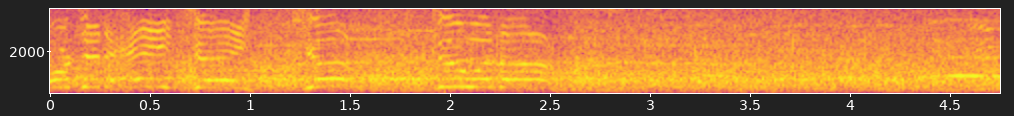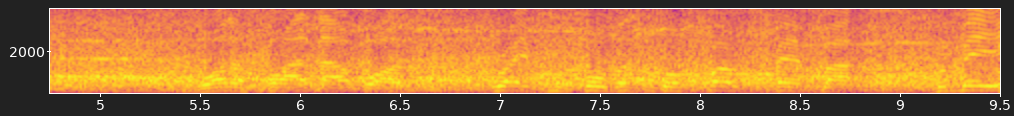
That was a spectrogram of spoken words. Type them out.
or did AJ just do enough? What a fight that was. Great performance from both men, but for me,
